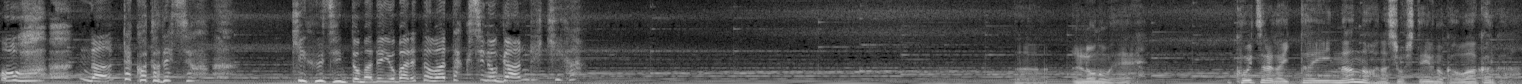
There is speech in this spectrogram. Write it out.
おおなんてことでしょう。貴婦人とまで呼ばれた私の眼力が。あロノウェイこいつらが一体何の話をしているのかわかるか？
